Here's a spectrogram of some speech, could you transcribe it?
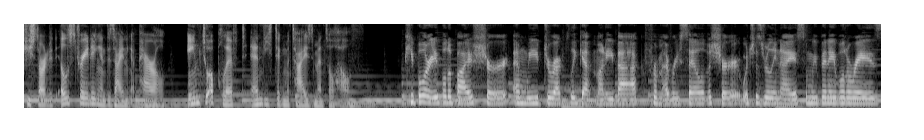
She started illustrating and designing apparel aimed to uplift and destigmatize mental health. People are able to buy a shirt, and we directly get money back from every sale of a shirt, which is really nice. And we've been able to raise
